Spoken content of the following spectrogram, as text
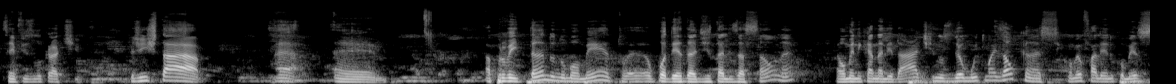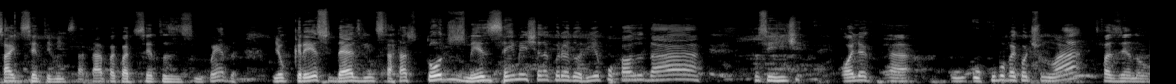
sem fins lucrativos. A gente está é, é, aproveitando no momento é, o poder da digitalização, né? A omnicanalidade que nos deu muito mais alcance. Como eu falei no começo, sai de 120 startups para 450 e eu cresço 10, 20 startups todos os meses sem mexer na curadoria por causa da. Então, assim, a gente olha, ah, o, o Cuba vai continuar fazendo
